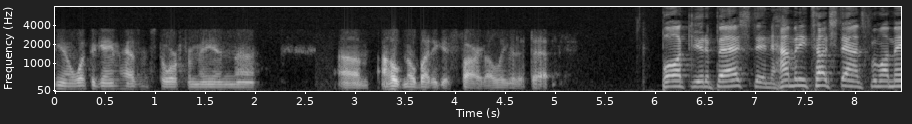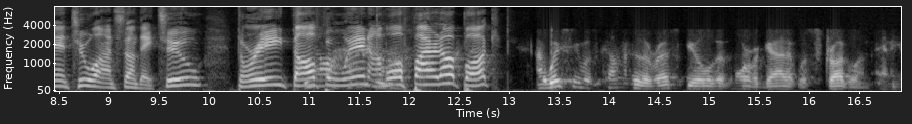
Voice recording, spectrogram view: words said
You know what the game has in store for me, and uh, um, I hope nobody gets fired. I'll leave it at that. Buck, you're the best. And how many touchdowns for my man Tua on Sunday? Two, three, Dolphin No, win. I'm all fired up, Buck. I wish he was coming to the rescue a little bit more of a guy that was struggling, and he's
